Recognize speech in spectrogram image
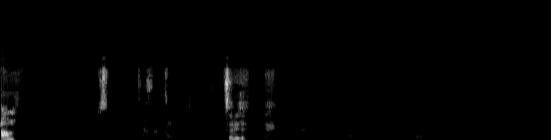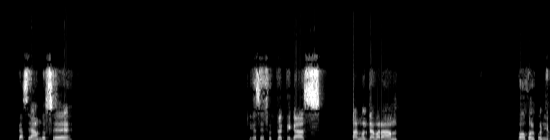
আম। যে গাছে আম ধরছে। ঠিক আছে ছোট্ট একটি গাছ তার মধ্যে আবার আম। অকল্পনীয়।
